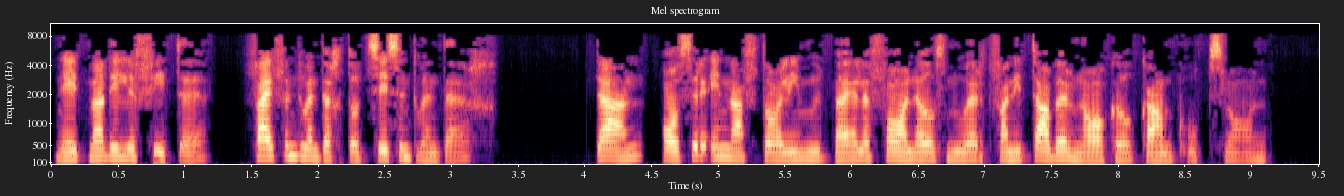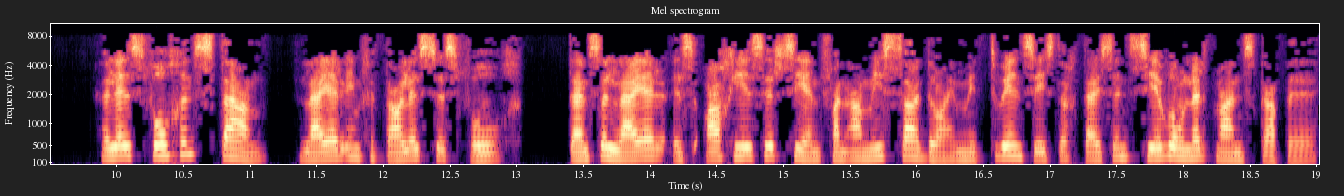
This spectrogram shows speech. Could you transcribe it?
net maar die leviete, 25 tot 26. Dan, Aser en Naftali moet bij hulle vanels noord van die tabernakel kamp opslaan. Hulle is volgens stam, leier en getal is soos volg, dan zijn leier is Achieser sien van Amisadai met 62.700 manskappe,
